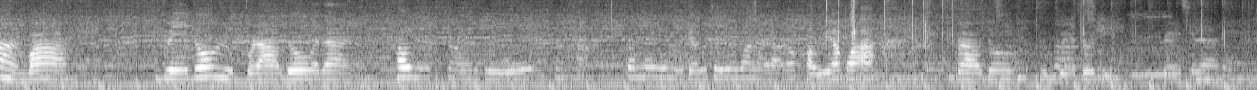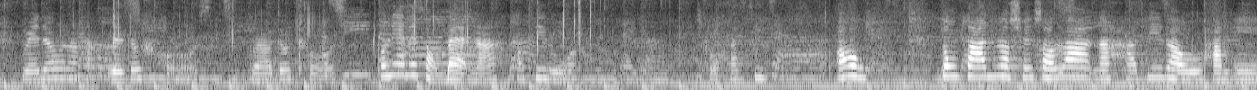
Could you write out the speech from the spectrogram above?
อ่านว่า b r a d o หรือ b r a d o ก็ได้นะเท่าที่เรารู้นะคะ ก็ไม่รู้เหมือนกันว่าจะเรียกว่าอะไรแล้ว เราขอเรียกว่า b r a d o หรือ b r a d o ดี b r a d ก็ได้ b r a d o นะคะ b r a d o Toast b r a d o Toast ก็เรียกได้สองแบบนะเท่าที่รู้อะโฟกัสสิอ้าว ตรงตาที่เราใช้ซอสราดนะคะ ที่เราทำเอง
